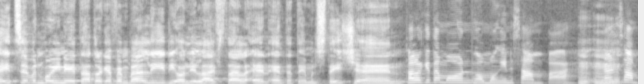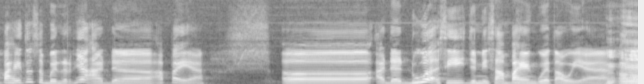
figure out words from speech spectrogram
87.8 Hard Rock FM Bali, the only lifestyle and entertainment station. Kalau kita mau ngomongin sampah, kan sampah itu sebenarnya ada apa ya? Eh ada dua sih jenis sampah yang gue tahu ya. Kalau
